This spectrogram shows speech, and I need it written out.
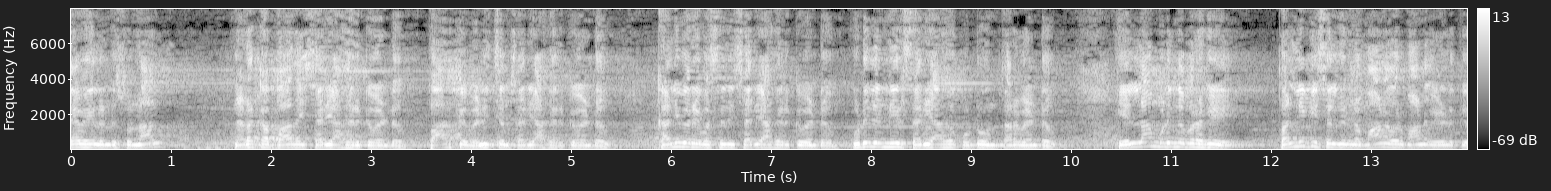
தேவைகள் என்று சொன்னால் நடக்க பாதை சரியாக இருக்க வேண்டும் பார்க்க வெளிச்சம் சரியாக இருக்க வேண்டும். கழிவறை வசதி சரியாக இருக்க வேண்டும். குடிநீர் சரியாக கொண்டு வந்து தர வேண்டும். எல்லாம் முடிந்த பிறகு பள்ளிக்கு செல்கின்ற மாணவர் மாணவிகளுக்கு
